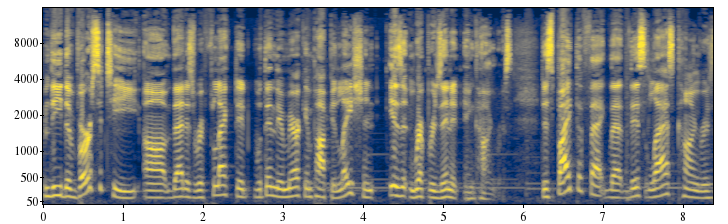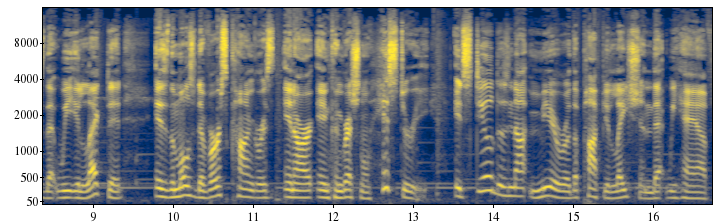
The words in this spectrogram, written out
the diversity uh, that is reflected within the American population isn't represented in Congress. Despite the fact that this last Congress that we elected is the most diverse Congress in our in congressional history, it still does not mirror the population that we have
